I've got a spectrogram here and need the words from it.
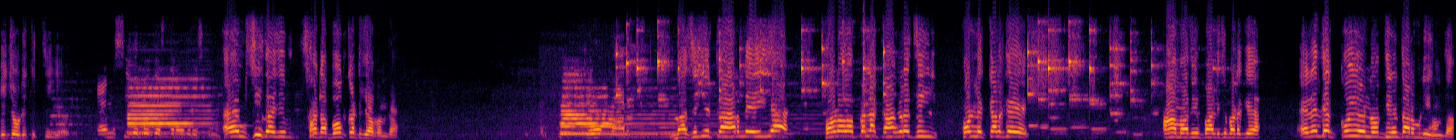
ਇਹ ਚੋਰੀ ਕੀਤੀ ਜਾਵੇ ਐਮਸੀ ਵੱਲੋਂ ਕਿਸ ਤਰ੍ਹਾਂ ਦਾ ਰਿਸਪੌਂਸ ਐਮਸੀ ਦਾ ਜੀ ਸਾਡਾ ਬਹੁਤ ਘਟੀਆ ਬੰਦਾ ਹੈ। ਬਸ ਜੀ ਕਾਰਨ ਇਹੀ ਆ ਹੁਣ ਉਹ ਪਹਿਲਾਂ ਕਾਂਗਰਸ ਸੀ ਹੁਣ ਨਿਕਲ ਕੇ ਆਮ ਆਦਮੀ ਪਾਰਟੀ ਚ ਵੜ ਗਿਆ। ਇਹਨਾਂ ਦੇ ਕੋਈ ਉਹਨਾਂ ਦੀਨ ਧਰਮ ਨਹੀਂ ਹੁੰਦਾ।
